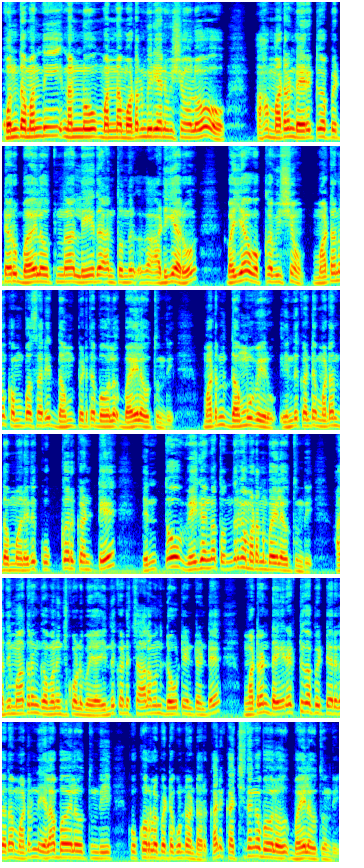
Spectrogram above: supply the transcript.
కొంతమంది నన్ను మొన్న మటన్ బిర్యానీ విషయంలో ఆహా మటన్ డైరెక్ట్గా పెట్టారు బాయిల్ అవుతుందా లేదా అని తొందరగా అడిగారు. భయ్యా ఒక్క విషయం. మటన్ కంపల్సరీ దమ్ పెడితే బయలు బాయిల్ అవుతుంది మటన్ దమ్ము వేరు. ఎందుకంటే మటన్ దమ్ము అనేది కుక్కర్ కంటే ఎంతో వేగంగా తొందరగా మటన్ బయలు అవుతుంది అది మాత్రం గమనించుకోండి భయ్య. ఎందుకంటే చాలా మంది డౌట్ ఏంటంటే మటన్ డైరెక్ట్గా పెట్టారు కదా మటన్ ఎలా బాయిల్ అవుతుంది కుక్కర్లో పెట్టకుండా అంటారు. కానీ ఖచ్చితంగా బయలు బయలు అవుతుంది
